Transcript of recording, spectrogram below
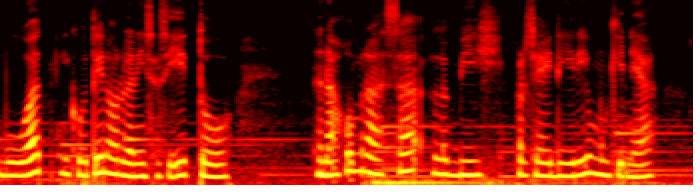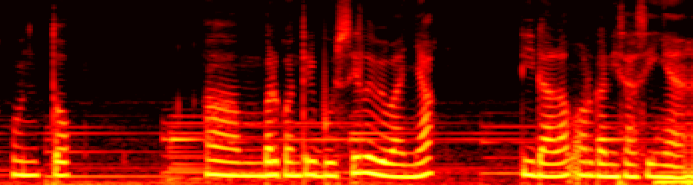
buat ngikutin organisasi itu. Dan aku merasa lebih percaya diri mungkin ya untuk um, berkontribusi lebih banyak di dalam organisasinya.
